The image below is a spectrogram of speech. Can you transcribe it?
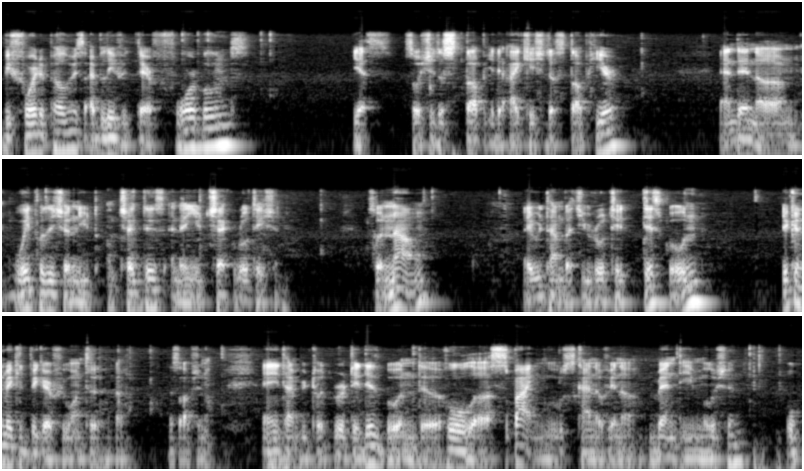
before the pelvis. I believe there are four bones. Yes so it should just stop the IK should just stop here. And then um, weight position you uncheck this and then you check rotation. So now every time that you rotate this bone you can make it bigger if you want to that's optional. Anytime you rotate this bone the whole uh, spine moves kind of in a bendy motion. Oh.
